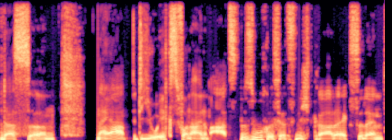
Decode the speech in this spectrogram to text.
dass ähm, naja, die UX von einem Arztbesuch ist jetzt nicht gerade exzellent.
